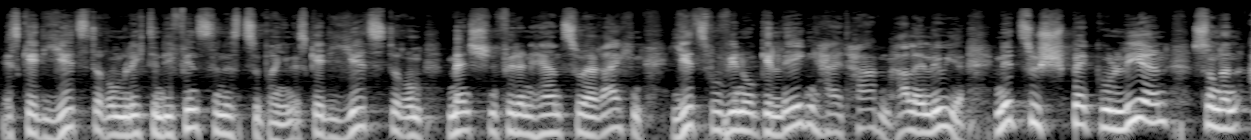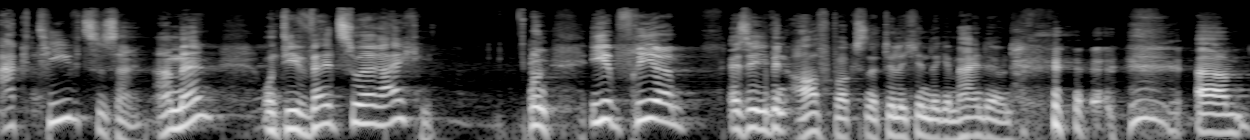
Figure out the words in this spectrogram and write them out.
Es geht jetzt darum, Licht in die Finsternis zu bringen. Es geht jetzt darum, Menschen für den Herrn zu erreichen. Jetzt, wo wir noch Gelegenheit haben. Halleluja. Nicht zu spekulieren, sondern aktiv zu sein. Amen. Und die Welt zu erreichen. Und ich habe früher, also ich bin aufgewachsen natürlich in der Gemeinde und ähm,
